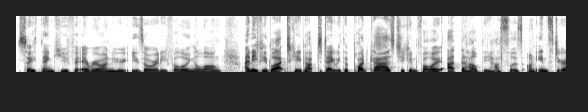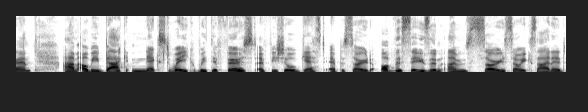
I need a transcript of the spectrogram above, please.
So thank you for everyone who is already following along. And if you'd like to keep up to date with the podcast, you can follow at The Healthy Hustlers on Instagram. Um, I'll be back next week with the first official guest episode of the season. I'm so, so excited.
